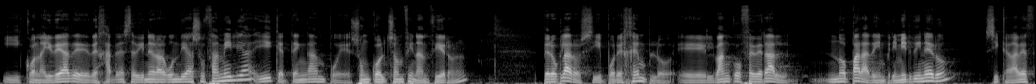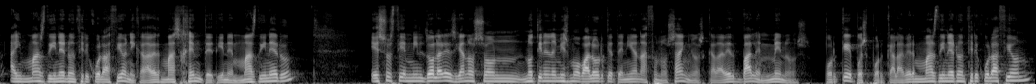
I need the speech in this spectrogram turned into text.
Y con la idea de dejarle ese dinero algún día a su familia y que tengan, pues, un colchón financiero, ¿no? Pero claro, si, por ejemplo, el Banco Federal no para de imprimir dinero, si cada vez hay más dinero en circulación y cada vez más gente tiene más dinero, esos 100.000 dólares ya no son, no tienen el mismo valor que tenían hace unos años, cada vez valen menos. ¿Por qué? Pues porque al haber más dinero en circulación,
